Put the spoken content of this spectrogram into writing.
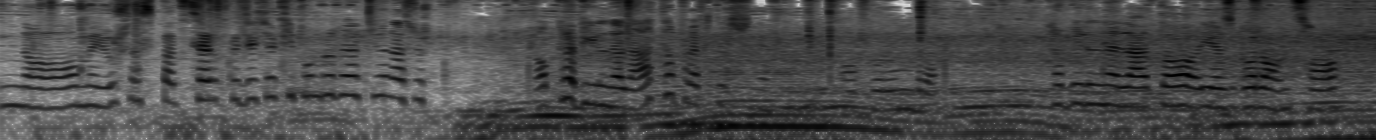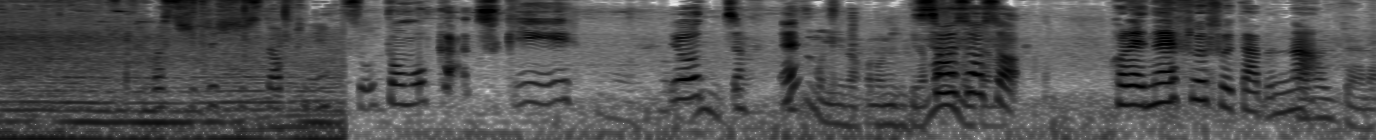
No, my już na spacerku, dzieciaki pomrowiaki u nas już, no prawilne lato praktycznie. O, brumbra. Prawilne lato, jest gorąco. Chyba z 30 stopni. Są to mukaczki. Jodza. E? いつもいるな、この2匹な。そうそうそう。これね、夫婦多分前もな。いたよな。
